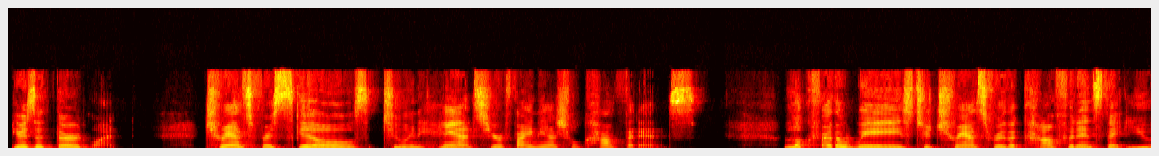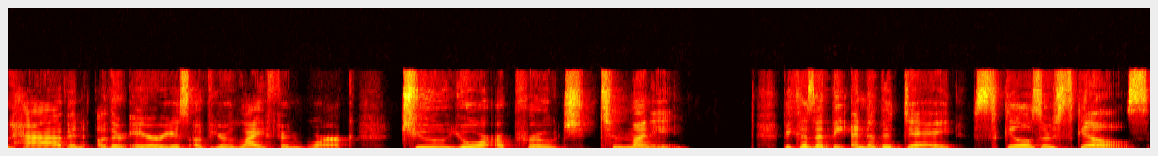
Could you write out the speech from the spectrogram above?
Here's a third one transfer skills to enhance your financial confidence. Look for the ways to transfer the confidence that you have in other areas of your life and work to your approach to money. Because at the end of the day, skills are skills,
